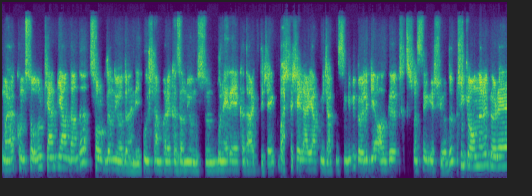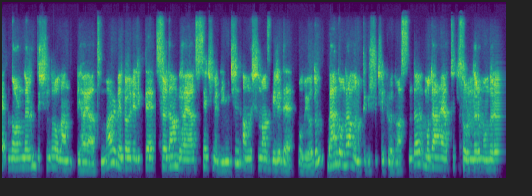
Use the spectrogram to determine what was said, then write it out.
merak konusu olurken bir yandan da sorgulanıyordu. Hani bu işten para kazanıyor musun? Bu nereye kadar gidecek? Başka şeyler yapmayacak mısın gibi böyle bir algı çatışması yaşıyorduk. Çünkü onlara göre normların dışında olan bir hayatım var ve böylelikle sıradan bir hayatı seçmediğim için anlaşılmaz biri de oluyordum. Ben de onları anlamakta güçlük çekiyordum aslında. Modern hayattaki sorunlarım onlara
